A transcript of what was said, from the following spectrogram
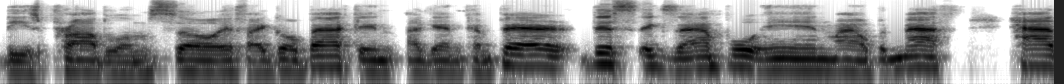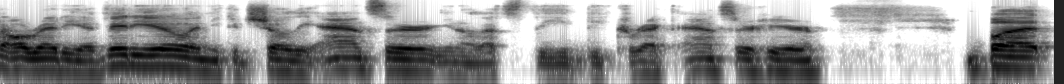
these problems. So if I go back and again compare this example in my open math had already a video and you could show the answer, you know, that's the, the correct answer here. But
